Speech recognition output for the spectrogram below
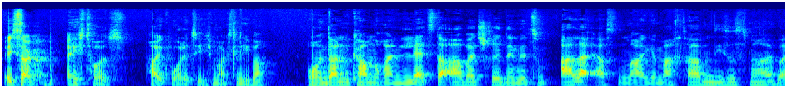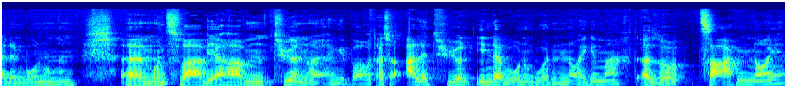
ich sag echt Holz, High Quality, ich mag es lieber. Und dann kam noch ein letzter Arbeitsschritt, den wir zum allerersten Mal gemacht haben dieses Mal bei den Wohnungen. Ähm, und zwar, wir haben Türen neu eingebaut. Also alle Türen in der Wohnung wurden neu gemacht, also Zagen neu.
